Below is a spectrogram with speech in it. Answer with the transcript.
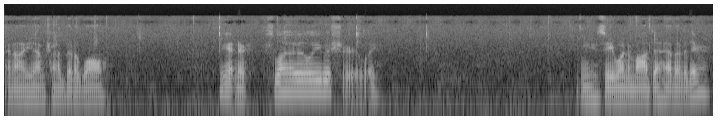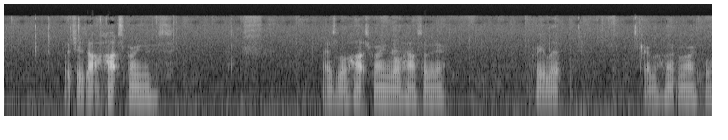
And I yeah, I'm trying to build a wall. We're getting there slowly but surely. You can see one of the mods I have over there, which is a Hot Springs there's a little hot spring, little house over there. Pretty lit. Grab a hunting rifle.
